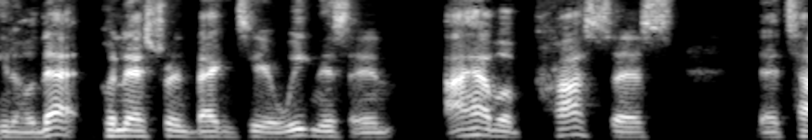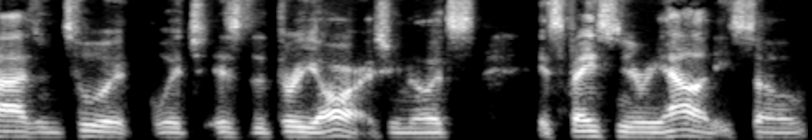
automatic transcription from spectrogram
you know, that putting that strength back into your weakness. And I have a process that ties into it, which is the three R's. You know, it's it's facing your reality. So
